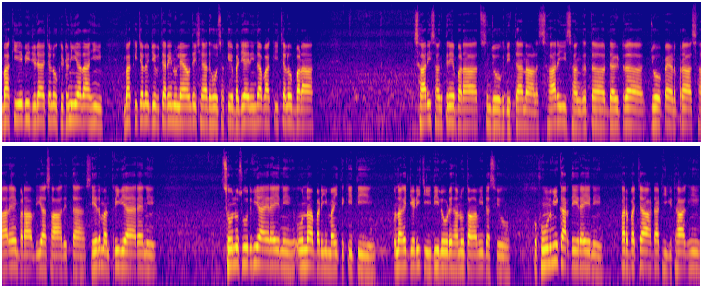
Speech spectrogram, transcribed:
ਬਾਕੀ ਇਹ ਵੀ ਜਿਹੜਾ ਚਲੋ ਕਿਟਣੀਆਂ ਦਾ ਹੀ ਬਾਕੀ ਚਲੋ ਜੇ ਵਿਚਾਰੇ ਨੂੰ ਲੈ ਆਉਂਦੇ ਸ਼ਾਇਦ ਹੋ ਸਕੇ ਬਜਿਆ ਹੀ ਰਹਿੰਦਾ। ਬਾਕੀ ਚਲੋ ਬੜਾ ਸਾਰੀ ਸੰਗਤ ਨੇ ਬੜਾ ਸੰਯੋਗ ਦਿੱਤਾ ਨਾਲ ਸਾਰੀ ਸੰਗਤ, ਡਾਕਟਰ, ਜੋ ਭੈਣ ਭਰਾ ਸਾਰਿਆਂ ਬੜਾ ਵਧੀਆ ਸਾਥ ਦਿੱਤਾ। ਸਿਹਤ ਮੰਤਰੀ ਵੀ ਆਏ ਰਹੇ ਨੇ, ਸੋਨੂ ਸੂਦ ਵੀ ਆਏ ਰਹੇ ਨੇ, ਉਹਨਾਂ ਬੜੀ ਮਿਹਨਤ ਕੀਤੀ। ਉਹਨਾਂ ਕਿ ਜਿਹੜੀ ਚੀਜ਼ ਦੀ ਲੋੜ ਹੈ ਸਾਨੂੰ ਤਾਂ ਵੀ ਦੱਸਿਓ। ਉਹ ਫੋਨ ਵੀ ਕਰਦੇ ਰਹੇ ਨੇ, ਪਰ ਬੱਚਾ ਸਾਡਾ ਠੀਕ ਠਾਕ ਹੀ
